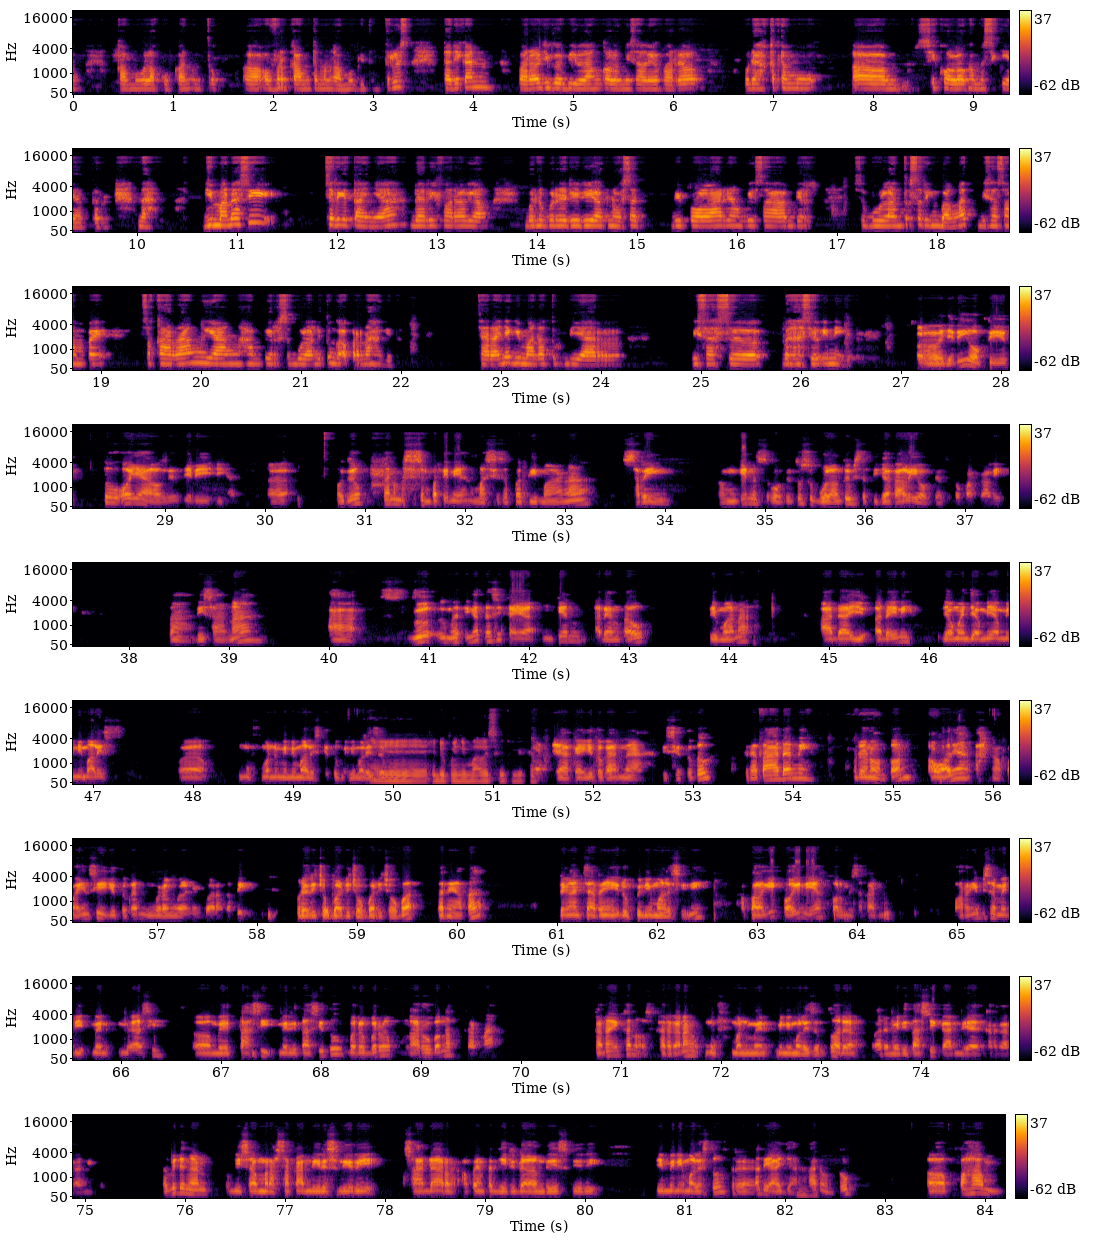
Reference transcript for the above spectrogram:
kamu lakukan untuk eh, overcome teman kamu gitu. Terus tadi kan Farel juga bilang kalau misalnya Farel udah ketemu em, psikolog sama psikiater. Nah, gimana sih ceritanya dari Farel yang benar-benar didiagnosa bipolar yang bisa hampir sebulan tuh sering banget bisa sampai sekarang yang hampir sebulan itu nggak pernah gitu. Caranya gimana tuh biar bisa seberhasil ini gitu. Eh, jadi waktu itu oh ya waktu itu jadi ingat eh, waktu itu kan masih sempat ini ya masih sempat di mana sering Nah, mungkin waktu itu sebulan tuh bisa tiga kali waktu itu empat kali nah di sana ah lu ingat gak sih kayak mungkin ada yang tahu di mana ada ada ini zaman jamnya minimalis eh, movement minimalis gitu Iya, minimalism iya, iya, hidup minimalis gitu gitu. ya kayak gitu kan nah di situ tuh ternyata ada nih udah nonton awalnya ah ngapain sih? gitu kan ngurang-ngurangin barang. Tapi udah dicoba dicoba dicoba ternyata dengan caranya hidup minimalis ini apalagi kalau ini ya kalau misalkan orangnya bisa medi, med- meditasi eh, meditasi meditasi itu bener-bener pengaruh banget karena karena kan kadang-kadang movement mi- minimalism itu ada ada meditasi kan dia kadang-kadang gitu. Tapi dengan bisa merasakan diri sendiri sadar apa yang terjadi dalam diri sendiri di minimalis tuh ternyata diajarkan untuk eh, paham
